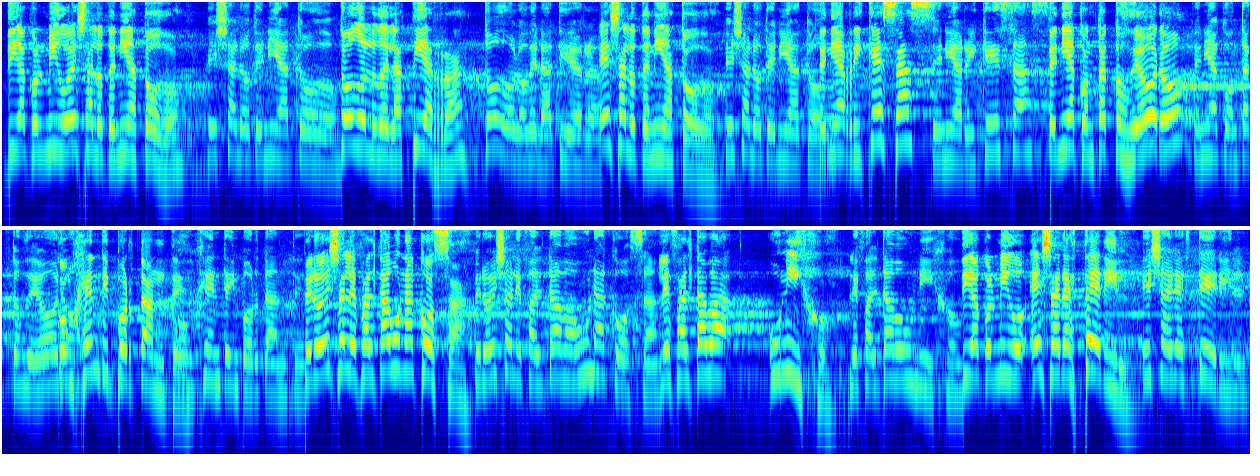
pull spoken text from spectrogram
Diga conmigo, ella lo tenía todo. Ella lo tenía todo. Todo lo de la tierra. Todo lo de la tierra. Ella lo tenía todo. Ella lo tenía todo. Tenía riquezas. Tenía riquezas. Tenía contactos de oro. Tenía contactos de oro. Con gente importante. Con gente importante. Pero a ella le faltaba una cosa. Pero ella le faltaba una cosa. Le faltaba un hijo. Le faltaba un hijo. Diga conmigo, ella era estéril. Ella era estéril.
